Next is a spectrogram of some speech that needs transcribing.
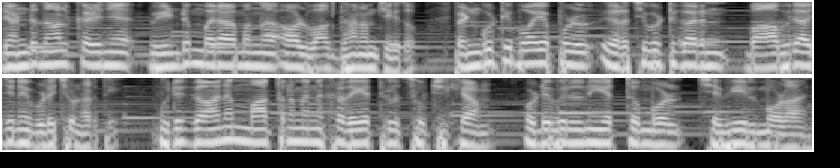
രണ്ടു നാൾ കഴിഞ്ഞ് വീണ്ടും വരാമെന്ന് അവൾ വാഗ്ദാനം ചെയ്തു. പെൺകുട്ടി പോയപ്പോൾ ഇറച്ചിവെട്ടുകാരൻ ബാബുരാജിനെ വിളിച്ചുണർത്തി. ഒരു ഗാനം മാത്രമെൻ ഹൃദയത്തിൽ സൂക്ഷിക്കാം ഒടുവിൽ നീ എത്തുമ്പോൾ ചെവിയിൽ മോളാൻ.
